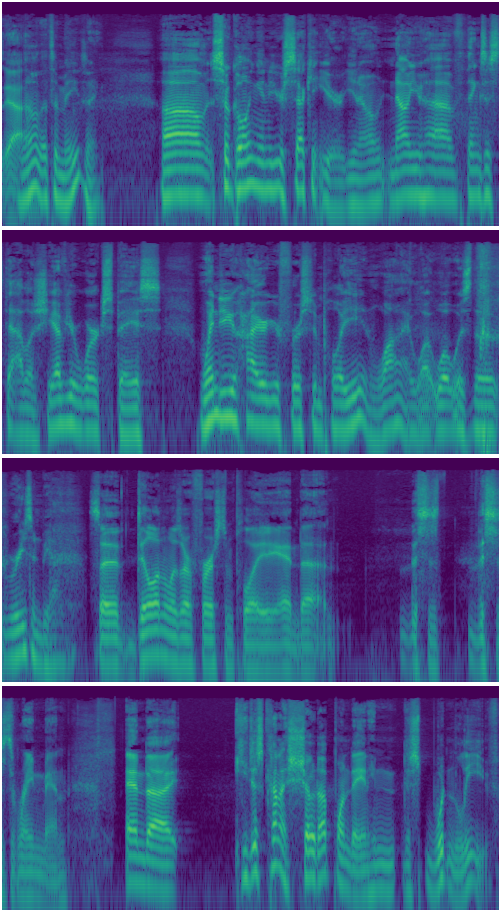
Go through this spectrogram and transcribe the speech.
Yeah. No, that's amazing. Um, so going into your second year, you know, now you have things established. You have your workspace. When do you hire your first employee and why? What what was the reason behind it? So Dylan was our first employee, and uh, this is this is the Rain Man, and uh, he just kind of showed up one day and he just wouldn't leave.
